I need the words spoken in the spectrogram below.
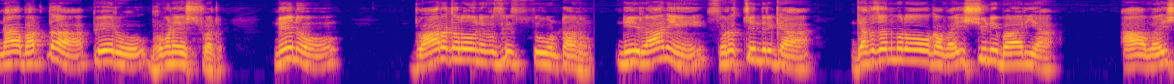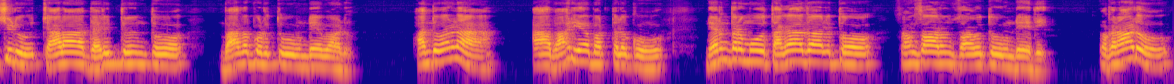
నా భర్త పేరు భువనేశ్వర్. నేను ద్వారకలో నివసిస్తూ ఉంటాను. నీ రాణి సురశ్చంద్రిక గత జన్మలో ఒక వైశ్యుని భార్య ఆ వైశ్యుడు చాలా దరిద్రంతో బాధపడుతూ ఉండేవాడు. అందువలన ఆ భార్యాభర్తలకు నిరంతరము తగాదాలతో సంసారం సాగుతూ ఉండేది. ఒకనాడు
